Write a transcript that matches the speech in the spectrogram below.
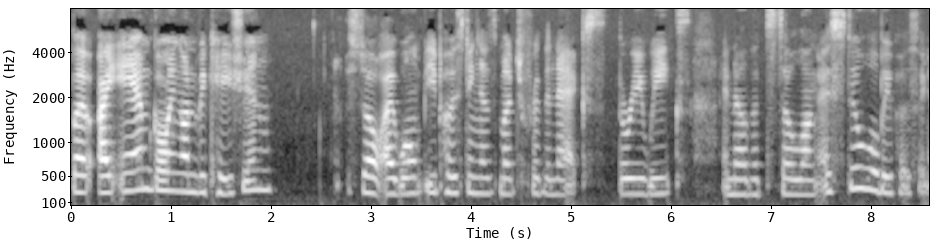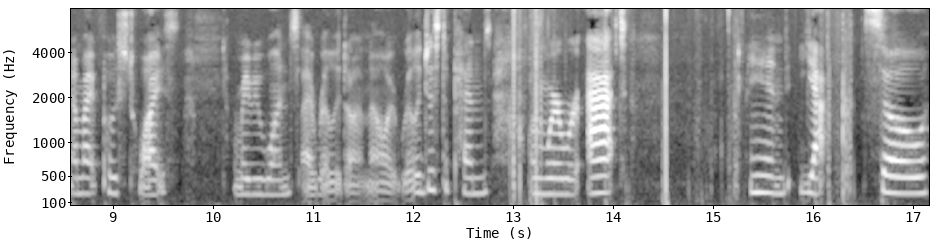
But I am going on vacation, so I won't be posting as much for the next three weeks. I know that's so long. I still will be posting. I might post twice or maybe once. I really don't know. It really just depends on where we're at. And yeah, so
